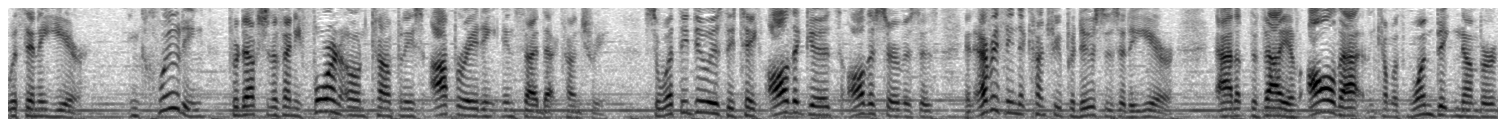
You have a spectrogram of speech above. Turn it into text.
within a year, including production of any foreign owned companies operating inside that country. So what they do is they take all the goods, all the services, and everything the country produces in a year, add up the value of all that, and come with one big number,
